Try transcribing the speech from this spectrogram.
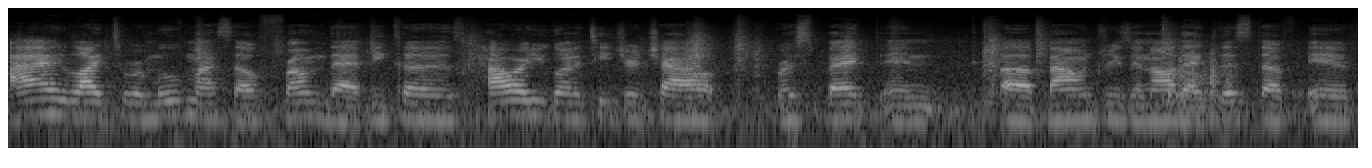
I like to remove myself from that because how are you going to teach your child respect and uh, boundaries and all that good stuff if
